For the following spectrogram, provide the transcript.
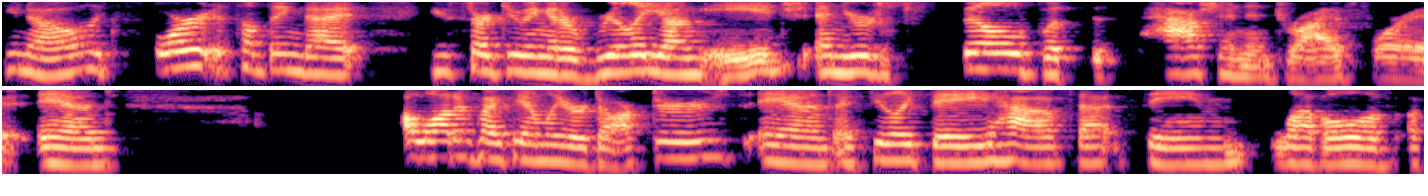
you know? Like sport is something that you start doing at a really young age and you're just filled with this passion and drive for it. And a lot of my family are doctors and i feel like they have that same level of, of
